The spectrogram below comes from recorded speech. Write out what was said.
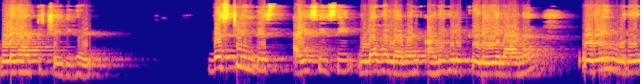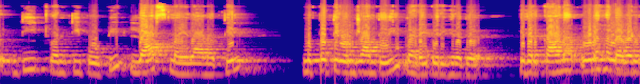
விளையாட்டுச் செய்திகள். வெஸ்ட் இண்டீஸ் ஐசிசி உலக லெவன் அணிகளுக்கு இடையிலான ஒரே ஒரு டி டுவெண்டி போட்டி லாஸ் மைதானத்தில் முப்பத்தி ஒன்றாம் தேதி நடைபெறுகிறது. இதற்கான உலக லெவல்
